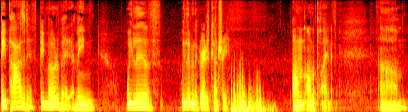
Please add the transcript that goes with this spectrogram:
Be positive. Be motivated. I mean, we live we live in the greatest country on on the planet. Um,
